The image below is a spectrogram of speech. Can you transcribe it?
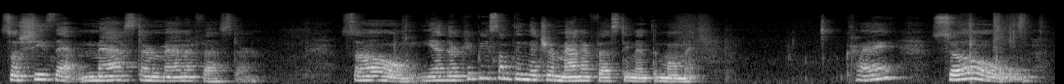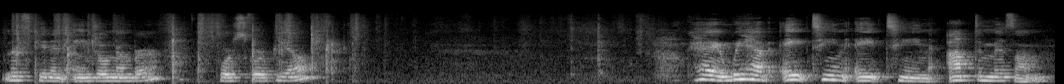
So she's that master manifester. So, yeah, there could be something that you're manifesting at the moment. Okay? So, Let's get an angel number for Scorpio. Okay, we have 1818, optimism.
